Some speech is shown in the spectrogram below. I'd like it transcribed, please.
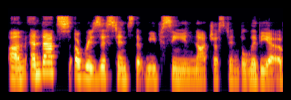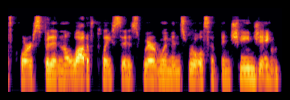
Um, and that's a resistance that we've seen not just in Bolivia, of course, but in a lot of places where women's roles have been changing.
